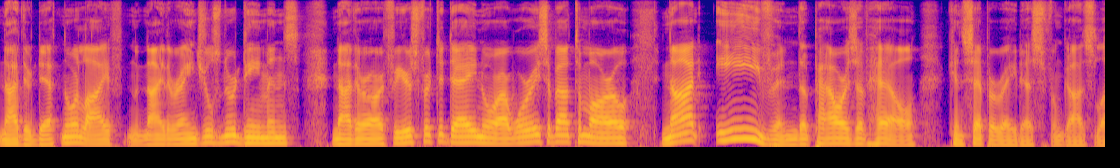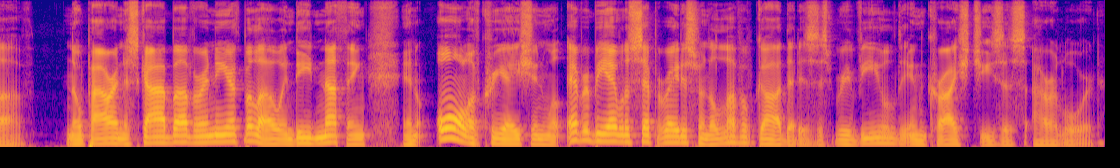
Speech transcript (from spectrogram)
Neither death nor life, neither angels nor demons, neither our fears for today nor our worries about tomorrow, not even the powers of hell can separate us from God's love. No power in the sky above or in the earth below, indeed nothing in all of creation will ever be able to separate us from the love of God that is revealed in Christ Jesus our Lord.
